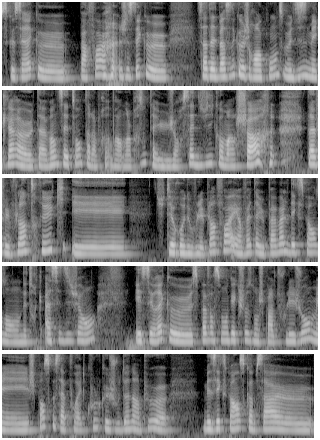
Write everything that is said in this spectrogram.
Parce que c'est vrai que parfois, je sais que certaines personnes que je rencontre me disent Mais Claire, euh, t'as 27 ans, t'as l'impression, on a l'impression que t'as eu genre cette vie comme un chat, t'as fait plein de trucs et tu t'es renouvelé plein de fois. Et en fait, t'as eu pas mal d'expériences dans des trucs assez différents. Et c'est vrai que c'est pas forcément quelque chose dont je parle tous les jours, mais je pense que ça pourrait être cool que je vous donne un peu euh, mes expériences comme ça, euh,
